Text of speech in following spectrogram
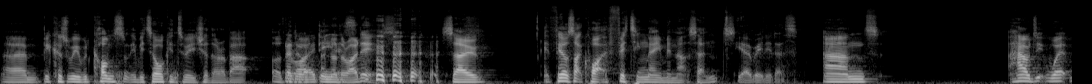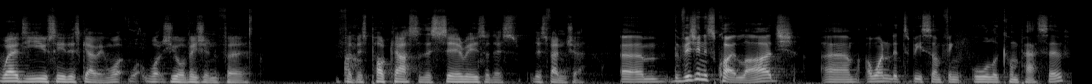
Um, because we would constantly be talking to each other about other, Other i- ideas. another ideas. so it feels like quite a fitting name in that sense. yeah, it really does. And how do where, where do you see this going? What, what what's your vision for for this podcast or this series or this this venture? Um, the vision is quite large. Um, I wanted it to be something all encompassive,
